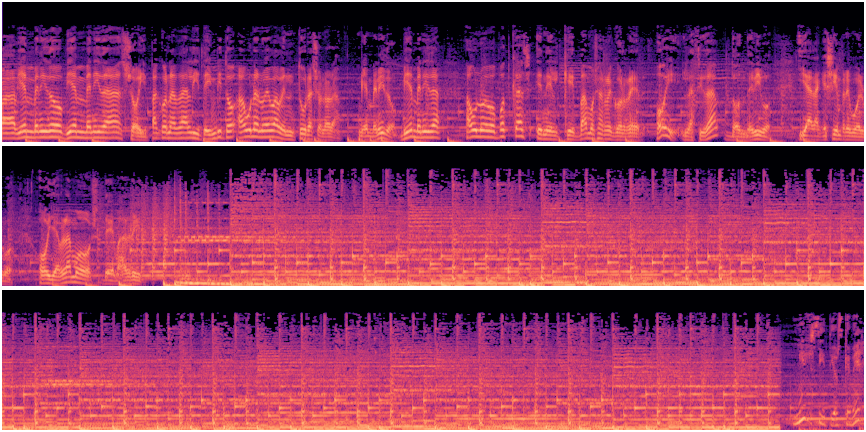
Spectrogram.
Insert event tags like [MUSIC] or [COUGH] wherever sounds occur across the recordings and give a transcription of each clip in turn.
Bienvenido, bienvenida, soy Paco Nadal y te invito a una nueva aventura sonora. Bienvenido, bienvenida a un nuevo podcast en el que vamos a recorrer hoy la ciudad donde vivo y a la que siempre vuelvo. Hoy hablamos de Madrid.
